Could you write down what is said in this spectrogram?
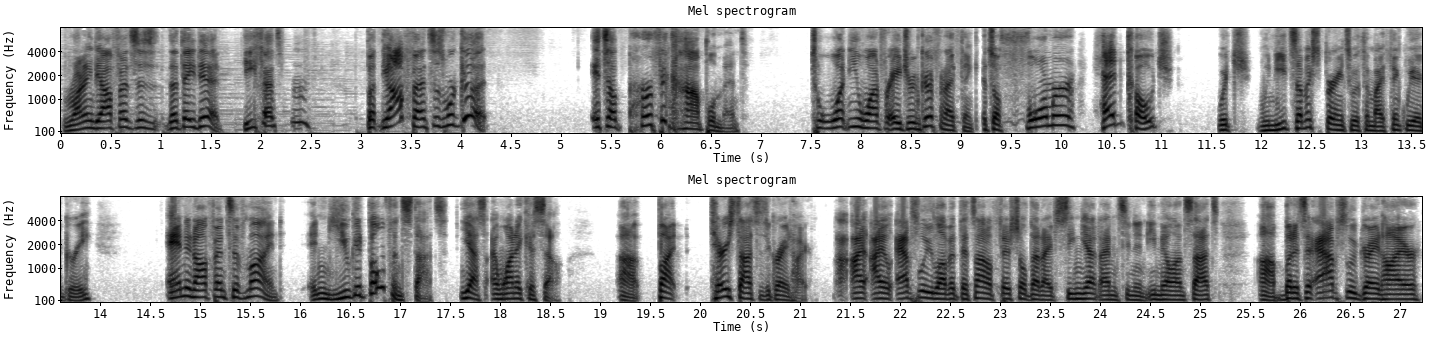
running the offenses that they did. Defense, hmm. but the offenses were good. It's a perfect complement to what you want for Adrian Griffin, I think. It's a former head coach, which we need some experience with him. I think we agree, and an offensive mind. And you get both in Stotts. Yes, I wanted Cassell. Uh, but Terry Stotts is a great hire. I, I, absolutely love it. That's not official that I've seen yet. I haven't seen an email on Stotts, uh, but it's an absolute great hire.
